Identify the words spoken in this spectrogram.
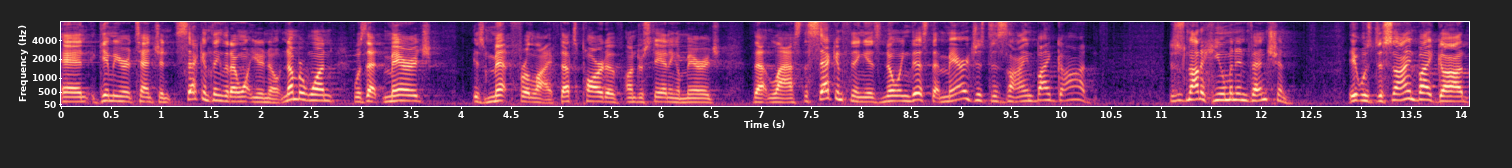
and give me your attention, second thing that I want you to know number one was that marriage is meant for life. That's part of understanding a marriage that lasts. The second thing is knowing this that marriage is designed by God. This is not a human invention. It was designed by God.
